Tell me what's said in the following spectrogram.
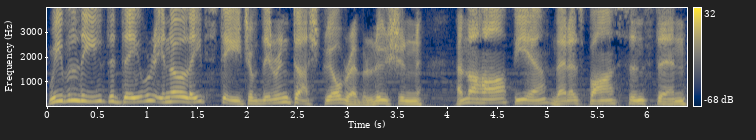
we believed that they were in a late stage of their industrial revolution. And the half year that has passed since then,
